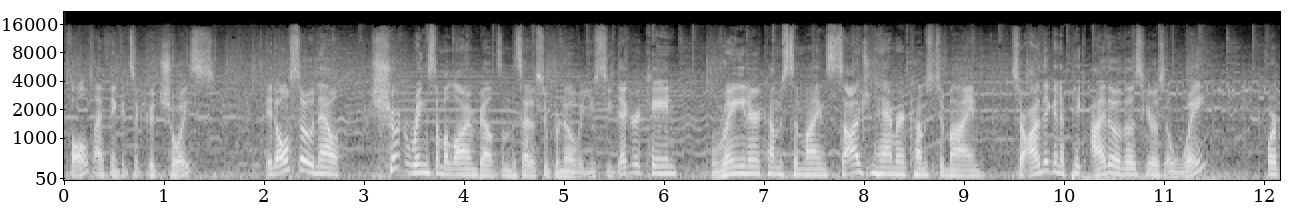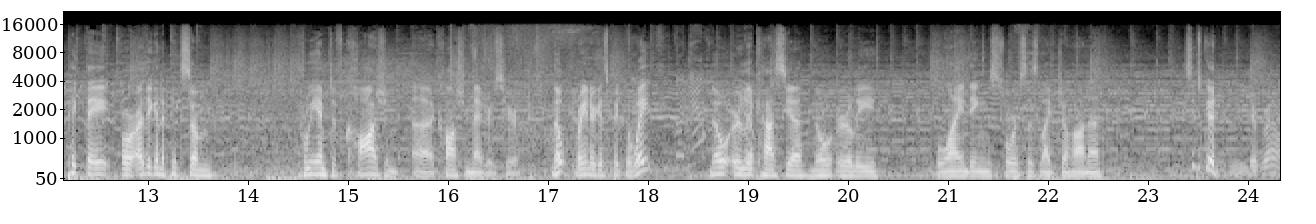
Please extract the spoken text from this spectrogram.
fault. I think it's a good choice. It also now should ring some alarm bells on the side of Supernova. You see Deckard Cain, Raynor comes to mind, Sergeant Hammer comes to mind. So are they going to pick either of those heroes away, or pick they, or are they going to pick some preemptive caution uh, caution measures here. Nope, Raynor gets picked away. No early yep. Cassia, no early blinding sources like Johanna. Seems good. Yrel.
